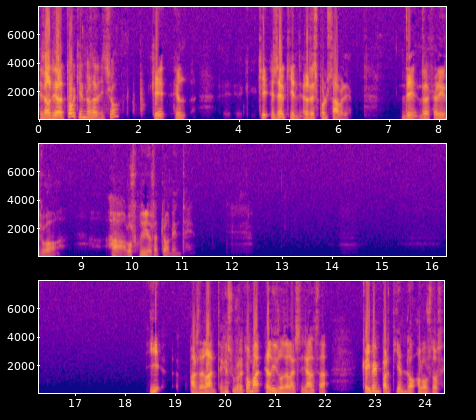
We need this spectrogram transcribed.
Es el redactor quien nos ha dicho que, que es él quien el responsable de referirlo a los judíos actualmente. Y más adelante Jesús retoma el hilo de la enseñanza que iba impartiendo a los doce.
